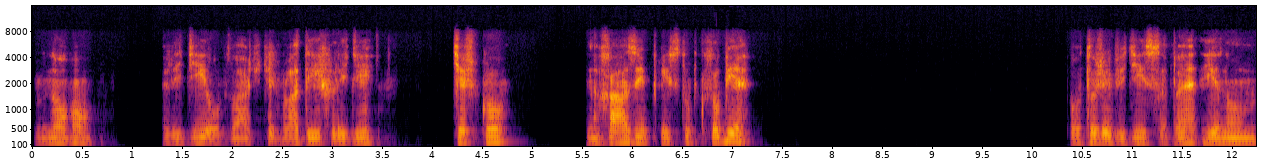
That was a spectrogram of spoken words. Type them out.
mnoho lidí, obzvláště mladých lidí, těžko nachází přístup k sobě. Protože vidí sebe jenom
